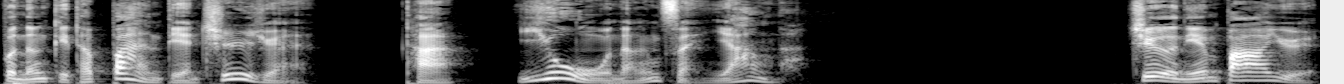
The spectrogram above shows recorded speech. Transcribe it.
不能给他半点支援，他又能怎样呢？这年八月，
